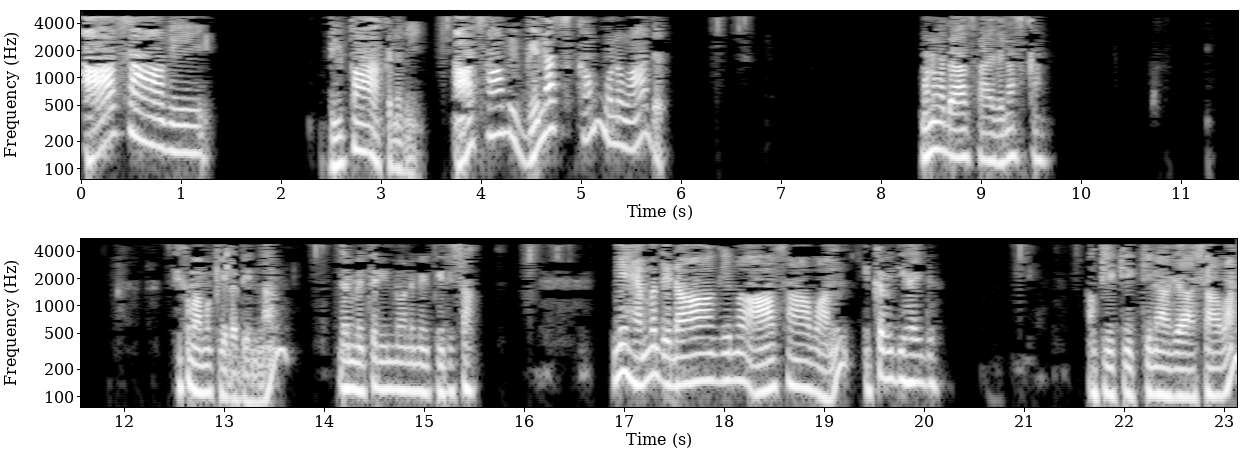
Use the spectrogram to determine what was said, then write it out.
ආසාවේ විපාක නෙවෙයි. ආසාවේ වෙනස්කම් මොනවාද? මොනවද ආසාවේ වෙනස්කම්? ඒක මම කියලා දෙන්නම්. දැන් මෙතන ඉන්නවනේ මේ පිරිසක්. මේ හැම දෙනාගේම ආසාවන් එක විදිහයිද? අපි එක එක්කෙනාගේ ආශාවන්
